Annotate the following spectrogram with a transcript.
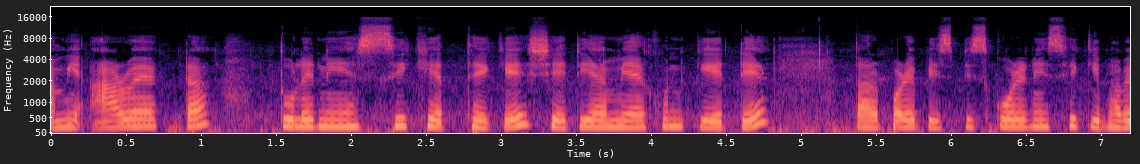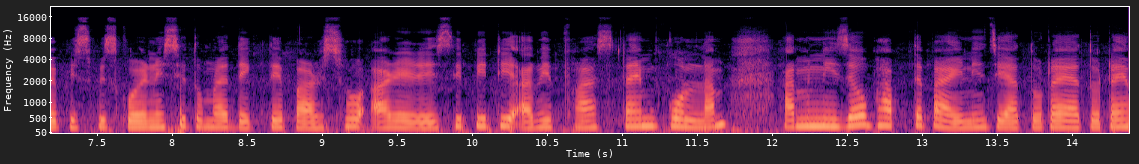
আমি আরও একটা তুলে নিয়ে এসেছি ক্ষেত থেকে। সেটি আমি এখন কেটে তারপরে পিস পিস করে নিয়েছি, কীভাবে পিস পিস করে নিয়েছি তোমরা দেখতে পারছ। আর এই রেসিপিটি আমি ফার্স্ট টাইম করলাম, আমি নিজেও ভাবতে পারিনি যে এতটা এতটাই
